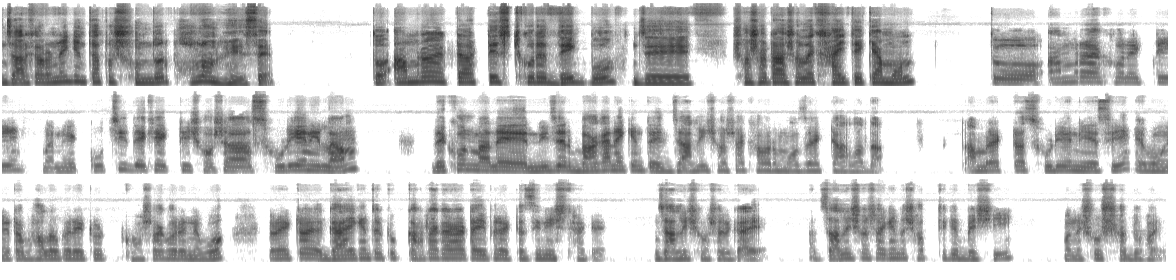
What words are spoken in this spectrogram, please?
যার কারণে কিন্তু এত সুন্দর ফলন হয়েছে। তো আমরাও একটা টেস্ট করে দেখব যে শসাটা আসলে খাইতে কেমন। তো আমরা এখন একটি মানে কচি দেখে একটি শশা ছুড়িয়ে নিলাম। দেখুন মানে নিজের বাগানে কিন্তু এই জালি শসা খাওয়ার মজা একটা আলাদা। আমরা একটা ছুড়িয়ে নিয়েছি এবং এটা ভালো করে একটু ঘষা করে নেব। কারণ এটা গায়ে কিন্তু একটু কাটা, কাটা টাইপের একটা জিনিস থাকে জালি শশার গায়ে। আর জালি শসা কিন্তু সব থেকে বেশি মানে সুস্বাদু হয়।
